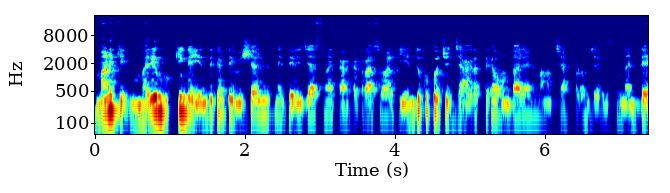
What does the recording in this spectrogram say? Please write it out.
మనకి మరీ ముఖ్యంగా ఎందుకంటే విషయాలు మీకు నేను తెలియజేస్తున్నాను కర్కట రాశి వాళ్ళకి ఎందుకు కొంచెం జాగ్రత్తగా ఉండాలి అని మనం చెప్పడం జరుగుతుందంటే,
